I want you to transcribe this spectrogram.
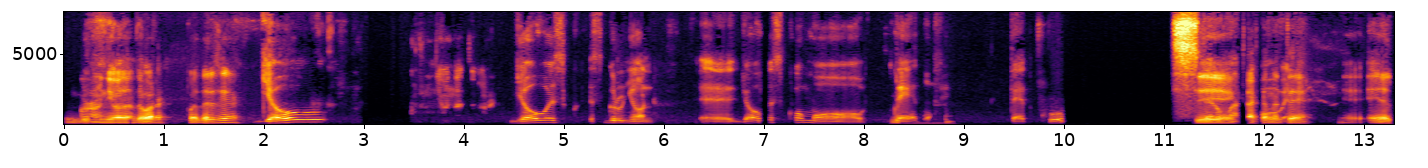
gruñonador, puede decir. Joe, Joe es, es gruñón. Eh, Joe es como Ted, Ted Cruz, Sí, exactamente. Eh, Él.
